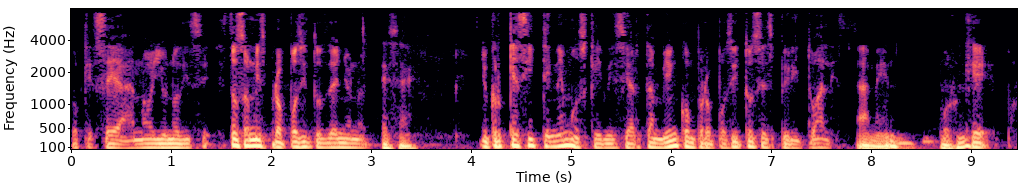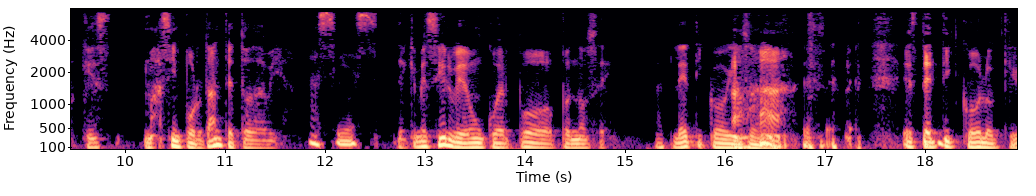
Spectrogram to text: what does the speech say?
lo que sea, ¿no? Y uno dice, estos son mis propósitos de año nuevo. Exacto. Yo creo que así tenemos que iniciar también con propósitos espirituales. Amén. ¿Por qué? Porque es más importante todavía. Así es. ¿De qué me sirve un cuerpo, pues no sé, Atlético y eso. Ajá. estético, lo que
